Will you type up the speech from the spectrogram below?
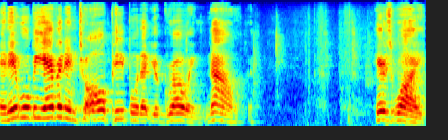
And it will be evident to all people that you're growing. Now, here's why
